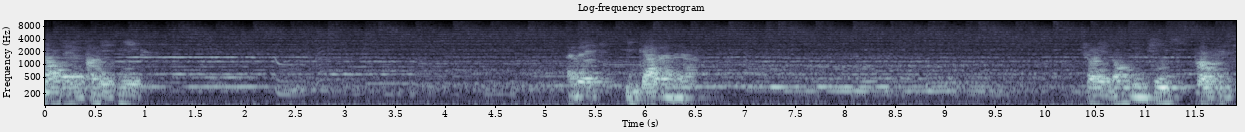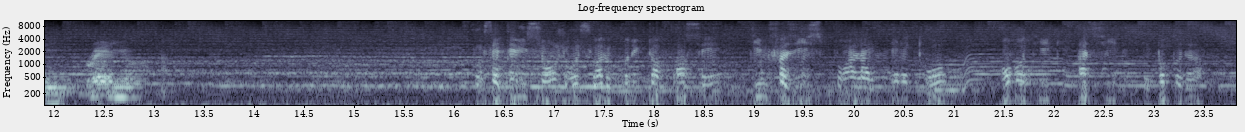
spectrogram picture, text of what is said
Heure d'électronique mix. Avec Ika Banner. Sur les ondes de King's Prophecy Radio. Pour cette émission, je reçois le producteur français Kim Fazis pour un live électro, robotique, acide et pocoda.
